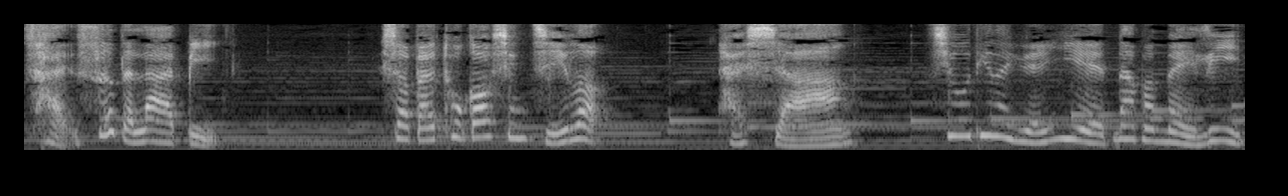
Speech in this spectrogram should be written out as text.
彩色的蜡笔。小白兔高兴极了，他想，秋天的原野那么美丽，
